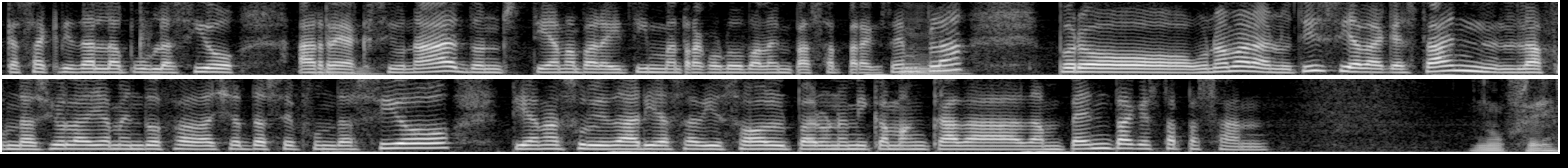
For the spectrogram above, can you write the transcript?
que s'ha cridat la població ha reaccionat, doncs Tiana per Haití me'n recordo de l'any passat per exemple, Mm. però una mala notícia d'aquest any, la Fundació Laia Mendoza ha deixat de ser fundació, Tiana Solidària s'ha dissolt per una mica mancada d'empenta, què està passant? No ho sé.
